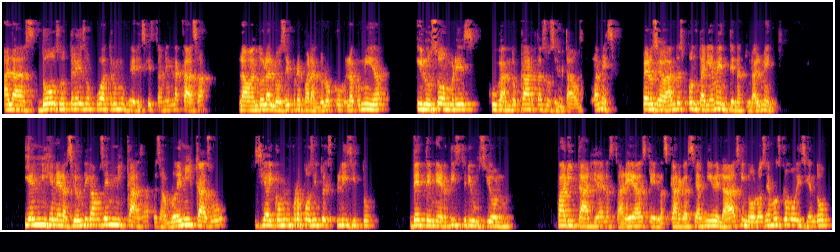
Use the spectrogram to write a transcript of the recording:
a las dos o tres o cuatro mujeres que están en la casa lavando la losa y preparando la comida y los hombres jugando cartas o sentados en la mesa, pero se va dando espontáneamente, naturalmente. Y en mi generación, digamos en mi casa, pues hablo de mi caso, si hay como un propósito explícito de tener distribución paritaria de las tareas, que las cargas sean niveladas y no lo hacemos como diciendo,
